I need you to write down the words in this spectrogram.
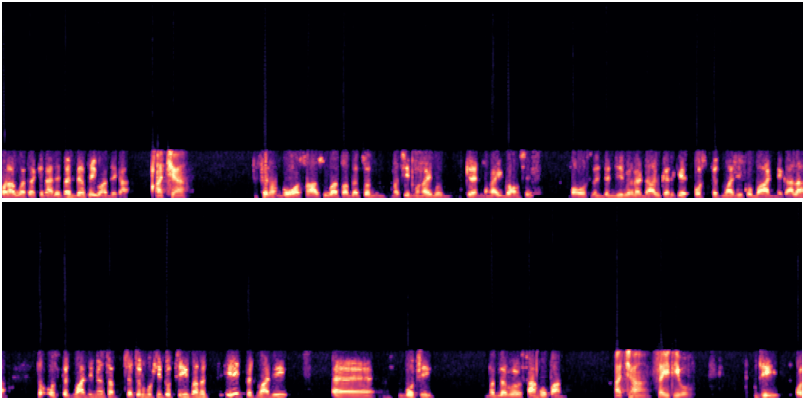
पड़ा हुआ था किनारे पर वैसे ही वहाँ देखा। अच्छा। फिर हमको और साहस हुआ तो हमने तुरंत मशीन मंगाई वो क्रेन मंगाई गाँव से और उसमें जंजीर वगैरह डाल करके उस प्रतिमा जी को बाहर निकाला। तो उस प्रतिमा जी में सब चतुर्मुखी तो थी पर एक प्रतिमा जी वो थी मतलब सांगो पांग अच्छा सही थी वो। जी और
